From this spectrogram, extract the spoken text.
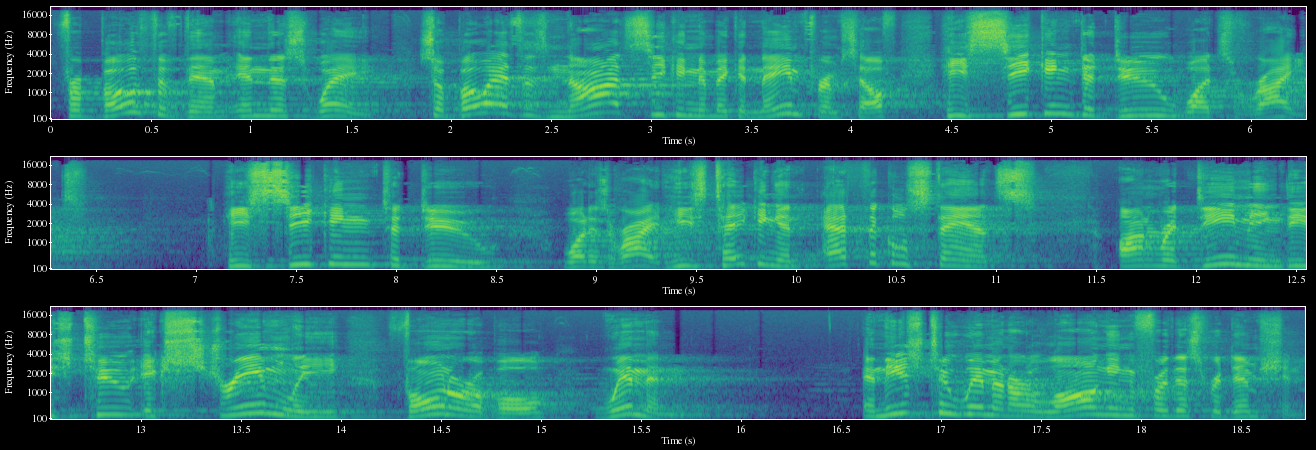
for both of them in this way. So Boaz is not seeking to make a name for himself, he's seeking to do what's right. He's seeking to do what is right. He's taking an ethical stance on redeeming these two extremely vulnerable women. And these two women are longing for this redemption.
